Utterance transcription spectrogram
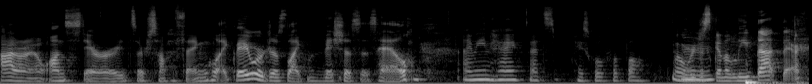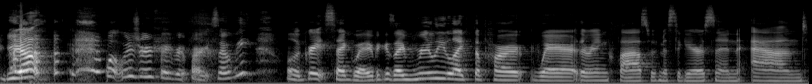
I don't know, on steroids or something. Like they were just like vicious as hell. I mean, hey, that's high school football. Well, we're just mm-hmm. going to leave that there. Yep. what was your favorite part, Sophie? Well, a great segue because I really like the part where they're in class with Mr. Garrison and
